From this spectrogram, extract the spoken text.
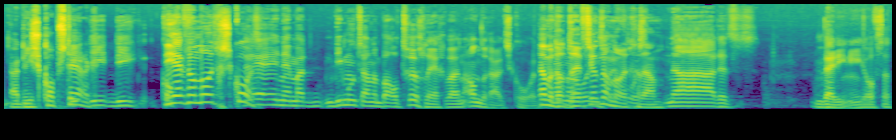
Nou, die is kopsterk. die, die, die, Die heeft nog nooit gescoord. Nee, nee, maar die moet dan een bal terugleggen waar een ander uitscoort. Ja, maar dat heeft hij ook nog nooit voorstellen. Nou, dat weet ik niet of dat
